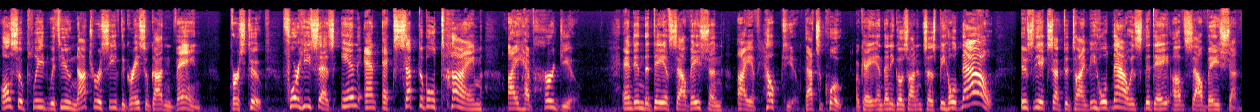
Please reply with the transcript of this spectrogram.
also plead with you not to receive the grace of God in vain. Verse 2 For he says, In an acceptable time I have heard you and in the day of salvation I have helped you. That's a quote, okay? And then he goes on and says, Behold, now is the accepted time. Behold, now is the day of salvation.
